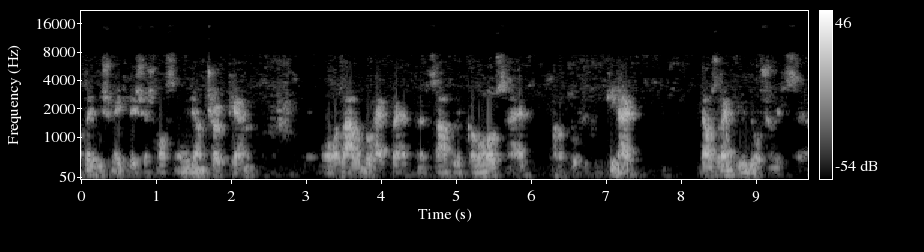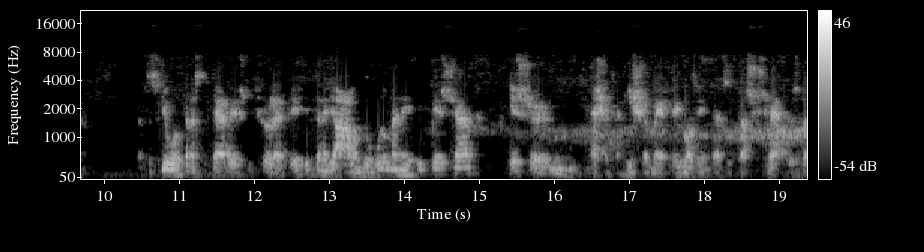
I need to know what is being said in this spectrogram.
az egyismétléses maximum ugyan csökken, az állandó 70-75%-kal valószínűleg, attól függ, hogy kinek, de az rendkívül gyorsan visszajön. Tehát ezt nyugodtan ezt a terhelést így föl lehet építeni egy állandó volumenépítéssel, és esetleg kisebb mértékben az intenzitás is lehet közbe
